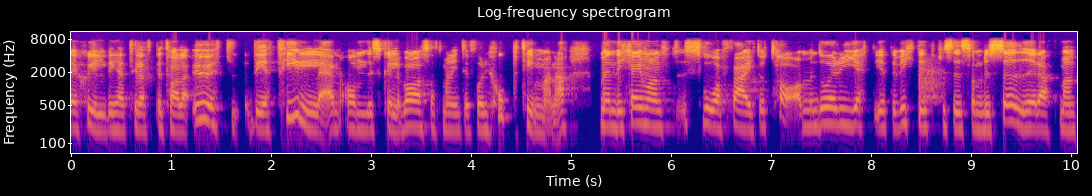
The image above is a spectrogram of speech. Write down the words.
Eh, skyldighet till att betala ut det till en om det skulle vara så att man inte får ihop timmarna. Men det kan ju vara en svår fight att ta. Men då är det jätte, jätteviktigt, precis som du säger, att man,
